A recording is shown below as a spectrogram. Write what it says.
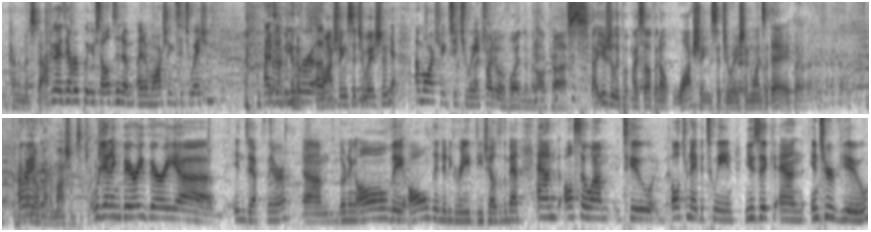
We kind of missed out. Did you guys ever put yourselves in a, in a moshing situation? as a In a viewer of moshing situation? Yeah, a moshing situation. I try to avoid them at all costs. I usually put myself in a washing situation once a day, but I don't right, know we're- about a moshing situation. We're getting very, very uh, in depth there, um, learning all the all the nitty gritty details of the band, and also um, to alternate between music and interview.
